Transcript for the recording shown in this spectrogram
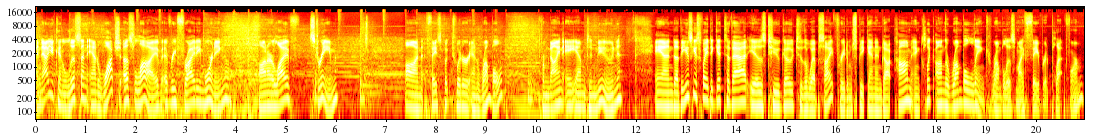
And now you can listen and watch us live every Friday morning on our live stream on Facebook, Twitter, and Rumble from 9 a.m. to noon. And uh, the easiest way to get to that is to go to the website, freedomspeaknm.com, and click on the Rumble link. Rumble is my favorite platform.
